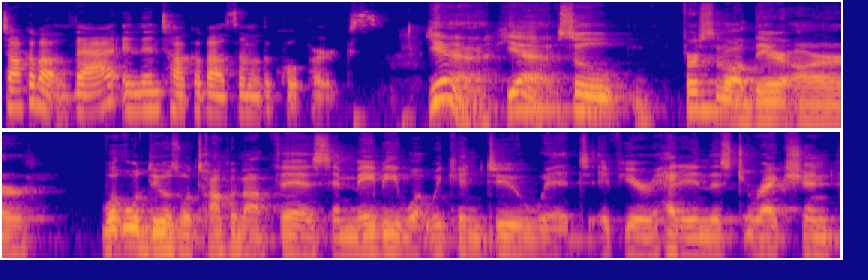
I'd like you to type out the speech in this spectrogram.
talk about that and then talk about some of the cool perks. Yeah, yeah. So first of all, there are what we'll do is we'll talk about this and maybe what we can do with if you're headed in this direction.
